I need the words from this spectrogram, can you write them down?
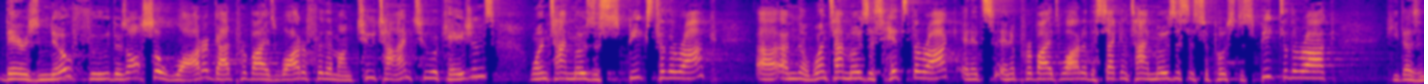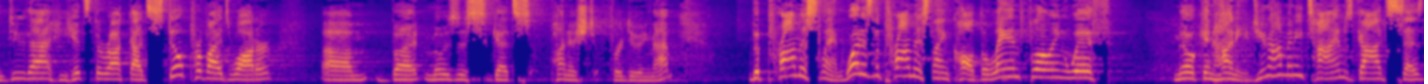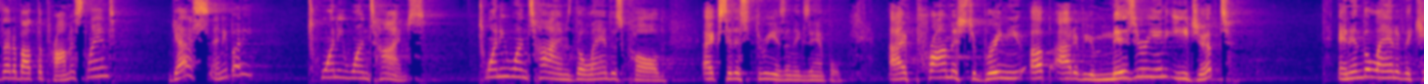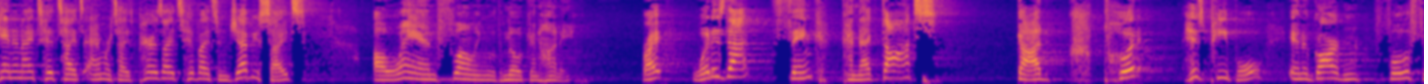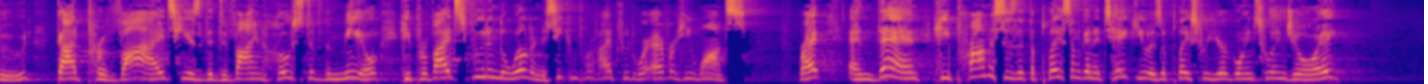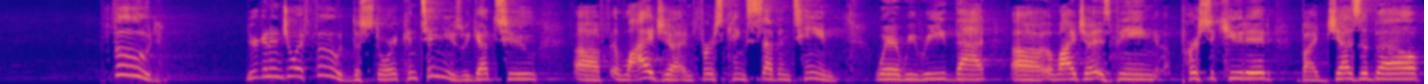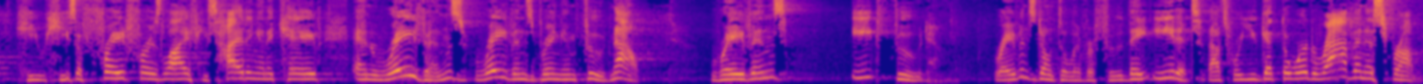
There's no food. There's also water. God provides water for them on two times, two occasions. One time Moses speaks to the rock, uh, no, one time Moses hits the rock and, it's, and it provides water. The second time Moses is supposed to speak to the rock. He doesn't do that. He hits the rock. God still provides water, um, but Moses gets punished for doing that. The promised land. What is the promised land called? The land flowing with milk and honey. Do you know how many times God says that about the promised land? Guess? Anybody? 21 times. 21 times the land is called. Exodus 3 is an example. I've promised to bring you up out of your misery in Egypt and in the land of the Canaanites, Hittites, Amorites, Perizzites, Hivites, and Jebusites, a land flowing with milk and honey. Right? What is that? Think, connect dots. God put his people in a garden full of food. God provides. He is the divine host of the meal. He provides food in the wilderness. He can provide food wherever he wants right? And then he promises that the place I'm going to take you is a place where you're going to enjoy food. You're going to enjoy food. The story continues. We get to uh, Elijah in 1 Kings 17, where we read that uh, Elijah is being persecuted by Jezebel. He, he's afraid for his life. He's hiding in a cave. And ravens, ravens bring him food. Now, ravens eat food. Ravens don't deliver food, they eat it. That's where you get the word ravenous from.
